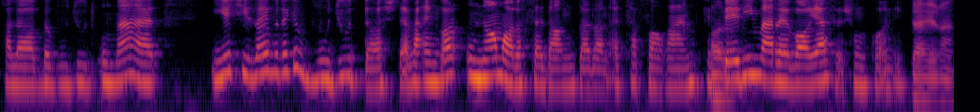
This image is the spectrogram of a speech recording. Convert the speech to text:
حالا به وجود اومد یه چیزایی بوده که وجود داشته و انگار اونا ما رو صدا می‌زدن اتفاقا که آره. بریم و روایتشون کنیم. دقیقا.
